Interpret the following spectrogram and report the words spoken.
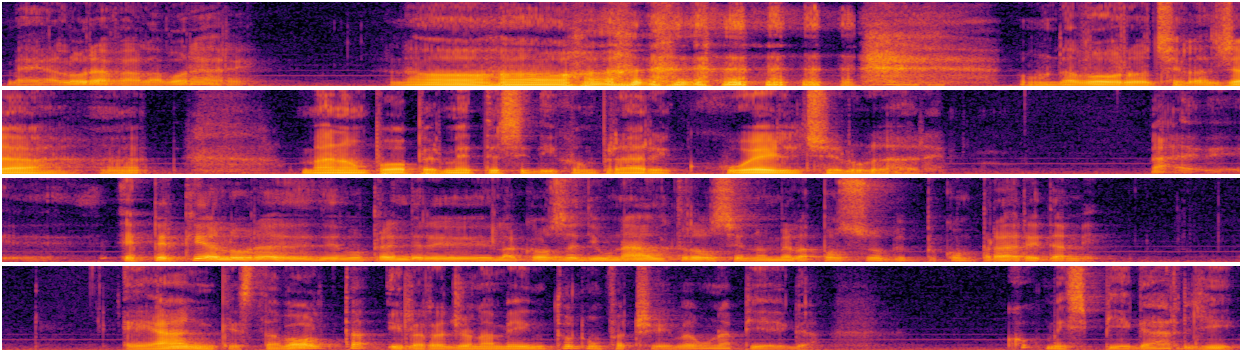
Beh, allora va a lavorare. No, un lavoro ce l'ha già, eh, ma non può permettersi di comprare quel cellulare. Ma, eh, e perché allora devo prendere la cosa di un altro se non me la posso comprare da me? E anche stavolta il ragionamento non faceva una piega. Come spiegargli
